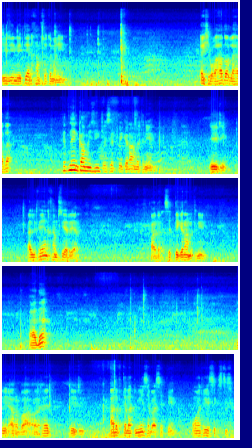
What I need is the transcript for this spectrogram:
يجي 285 إيش يبغى هذا ولا هذا؟ اثنين كم يجي؟ 6 جرام اثنين يجي 2050 ريال هذا 6 جرام اثنين هذا في أربعة واحد يجي 1367 1367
